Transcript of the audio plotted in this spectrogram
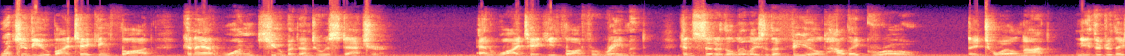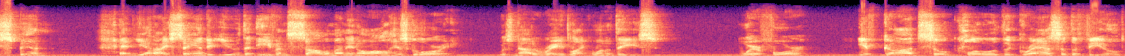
Which of you by taking thought can add one cubit unto his stature? And why take ye thought for raiment? Consider the lilies of the field, how they grow. They toil not, neither do they spin. And yet I say unto you that even Solomon in all his glory was not arrayed like one of these. Wherefore, if God so clothe the grass of the field,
